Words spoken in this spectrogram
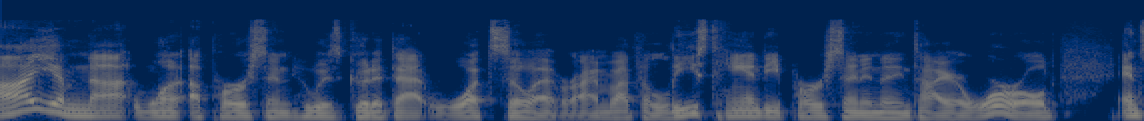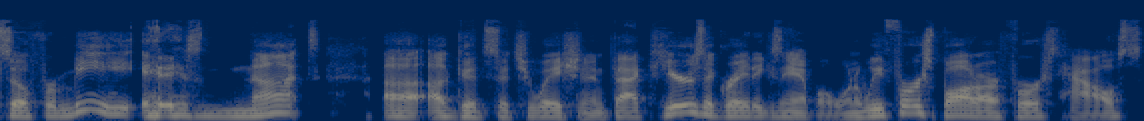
I am not one a person who is good at that whatsoever. I'm about the least handy person in the entire world, and so for me, it is not a good situation. In fact, here's a great example. When we first bought our first house,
